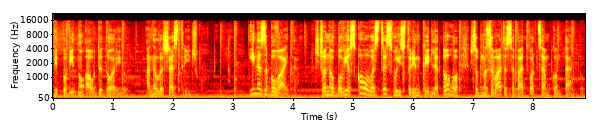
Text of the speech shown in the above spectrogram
відповідну аудиторію, а не лише стрічку. І не забувайте, що не обов'язково вести свої сторінки для того, щоб називати себе творцем контенту.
